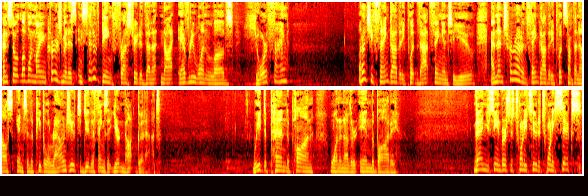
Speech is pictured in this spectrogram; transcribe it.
And so, loved one, my encouragement is instead of being frustrated that not everyone loves your thing, why don't you thank God that He put that thing into you and then turn around and thank God that He put something else into the people around you to do the things that you're not good at? We depend upon one another in the body. Then you see in verses 22 to 26,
